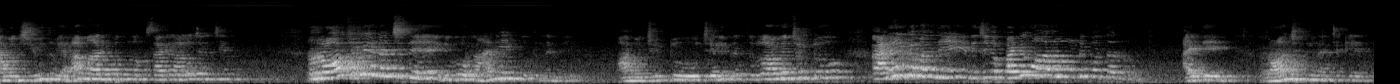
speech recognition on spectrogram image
ఆమె జీవితం ఎలా మారిపోతుందో ఒకసారి ఆలోచన చేయండి. రాజుకే నచ్చితే ఇదిగో రాణి అయిపోతుందండి. ఆమె చుట్టూ చెలిపెత్తులు ఆమె చుట్టూ అనేక మంది నిజంగా పని వారు ఉండిపోతారు. అయితే రాజుకు నచ్చట్లేదు.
